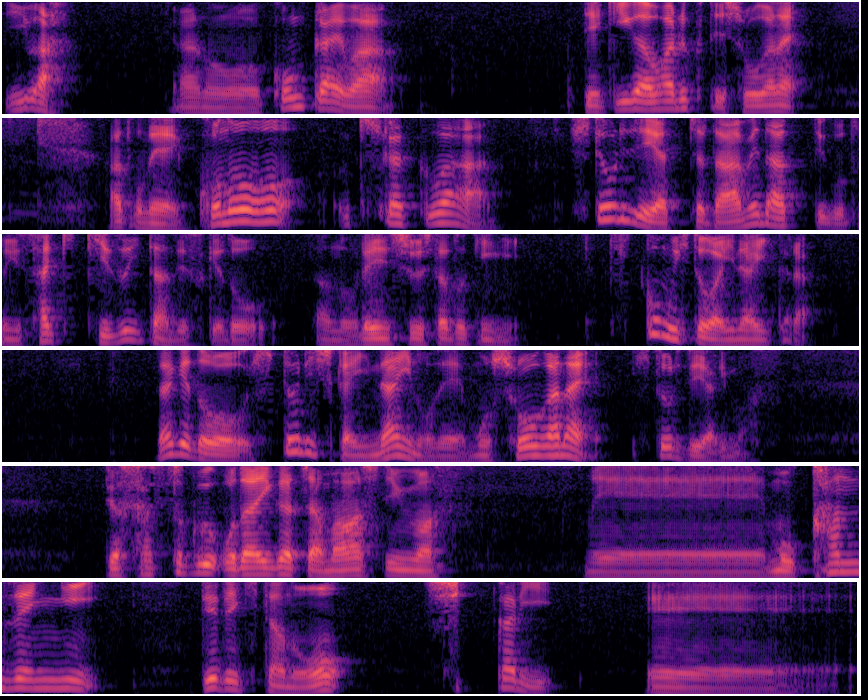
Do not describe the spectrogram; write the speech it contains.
いいわ。あの今回は、出来が悪くてしょうがない。あとね、この企画は、一人でやっちゃダメだっていうことにさっき気づいたんですけど、あの練習した時に。突っ込む人がいないから。だけど、一人しかいないので、もうしょうがない。一人でやります。では、早速、お題ガチャ回してみます。えーもう完全に出てきたのをしっかり、えー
